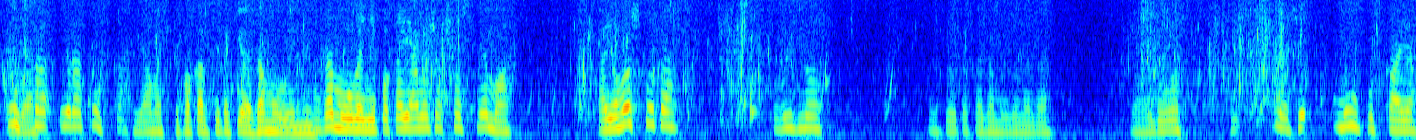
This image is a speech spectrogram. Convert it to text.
Кушка і ракушка. Ямочки поки всі такі замулені. Замулені, поки ямочок щось нема. А його тут видно. Ось така замулена, да. Я йду. Як мул пускає.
